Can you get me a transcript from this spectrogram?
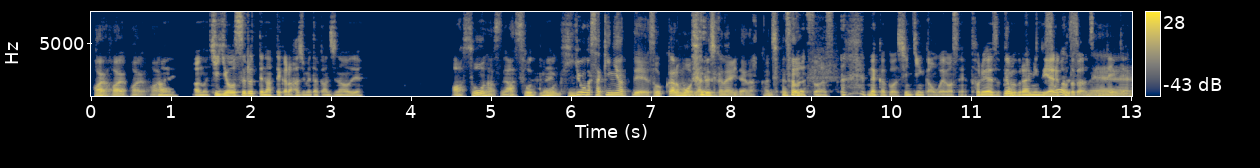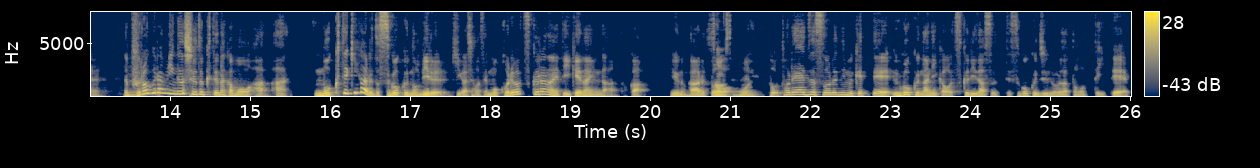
はいはいはいははい。い。あの、起業するってなってから始めた感じなので、あ、そうなんですね。あ、そ、いもう企業が先にあって、そこからもうやるしかないみたいな感じ そうなんです、そうなんです。なんかこう、親近感覚えますね。とりあえずプログラミングやることが前提みたいな。ねでプログラミングの習得ってなんかもう、あ、あ、目的があるとすごく伸びる気がしますね。もうこれを作らないといけないんだとかいうのがあると、ねもうと、とりあえずそれに向けて動く何かを作り出すってすごく重要だと思っていて、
